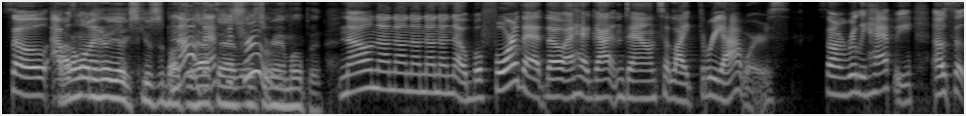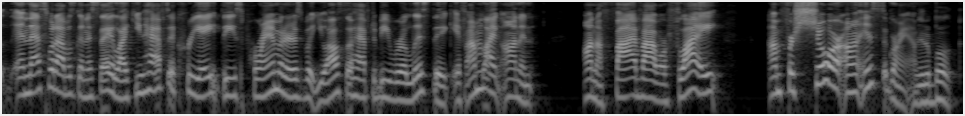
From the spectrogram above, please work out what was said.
So I was I was don't want to hear your excuses about No, you have to have that's the truth. Instagram open. No, no, no, no, no, no, no. Before that, though, I had gotten down to like three hours. So I'm really happy. Oh, so and that's what I was gonna say. Like you have to create these parameters, but you also have to be realistic. If I'm like on an on a five hour flight, I'm for sure on Instagram. Read a book.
